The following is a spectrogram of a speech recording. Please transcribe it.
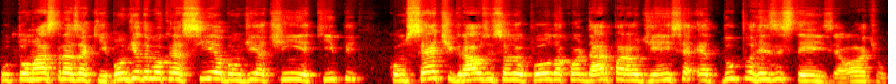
O Tomás traz aqui. Bom dia, democracia. Bom dia, Tim e equipe com 7 graus em São Leopoldo, acordar para a audiência é dupla resistência. Ótimo.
